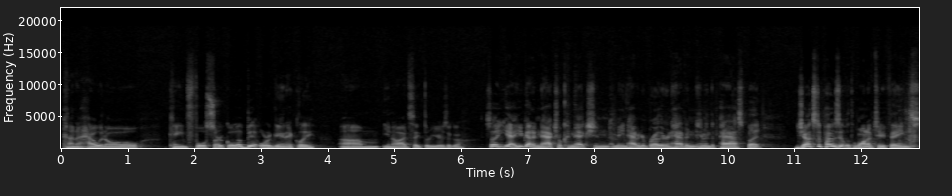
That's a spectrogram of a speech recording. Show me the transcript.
kind of how it all came full circle, a bit organically. Um, you know, I'd say three years ago. So yeah, you got a natural connection. I mean, having your brother and having him in the past, but juxtapose it with one of two things.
